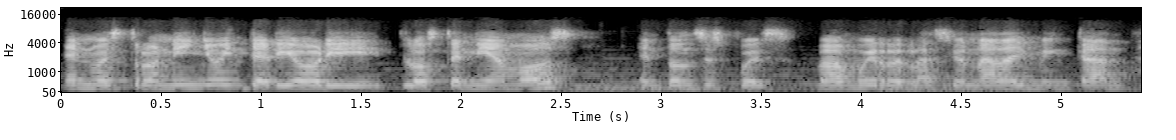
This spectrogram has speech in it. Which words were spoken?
en nuestro niño interior y los teníamos, entonces pues va muy relacionada y me encanta.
